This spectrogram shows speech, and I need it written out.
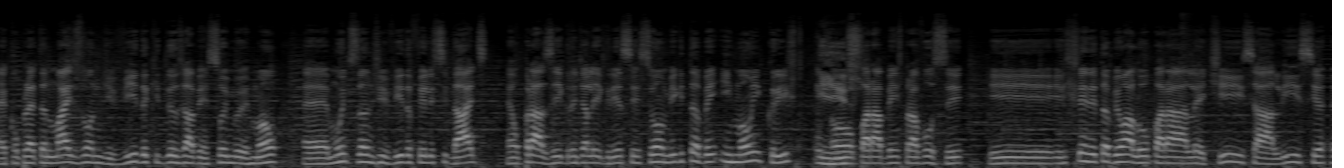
é, completando mais um ano de vida. Que Deus abençoe, meu irmão. É, muitos anos de vida, felicidades. É um prazer e grande alegria ser seu amigo e também irmão em Cristo. Isso. Então, parabéns pra você. E estender também um alô para a Letícia, a Alicia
